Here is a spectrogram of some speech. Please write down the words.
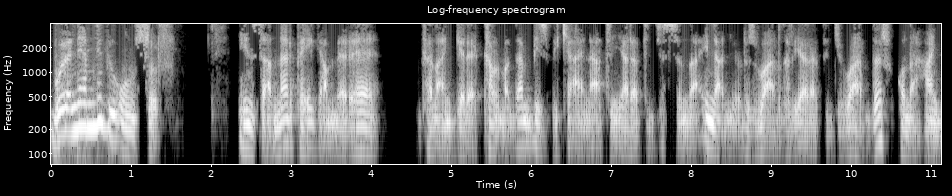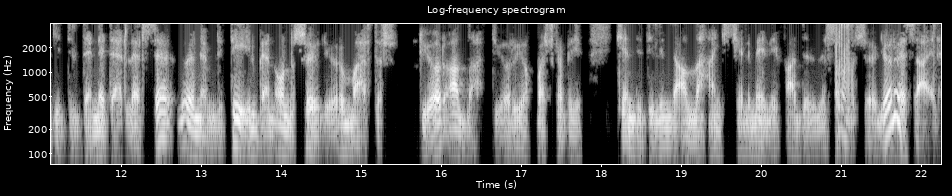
Bu önemli bir unsur. İnsanlar peygambere falan gerek kalmadan biz bir kainatın yaratıcısına inanıyoruz. Vardır, yaratıcı vardır. Ona hangi dilde ne derlerse önemli değil. Ben onu söylüyorum vardır diyor. Allah diyor. Yok başka bir kendi dilinde Allah hangi kelimeyle ifade edilirse onu söylüyor vesaire.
